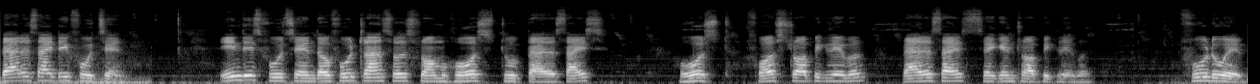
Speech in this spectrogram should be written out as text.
Parasitic food chain. In this food chain, the food transfers from host to parasites. Host, first trophic level, Parasites second trophic level. Food web.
